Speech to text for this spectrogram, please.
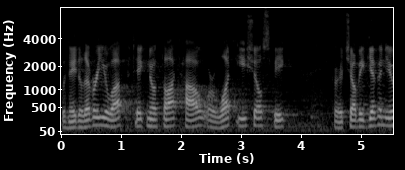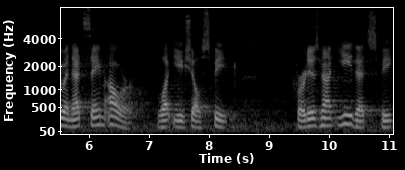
when they deliver you up, take no thought how or what ye shall speak, for it shall be given you in that same hour what ye shall speak. For it is not ye that speak,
